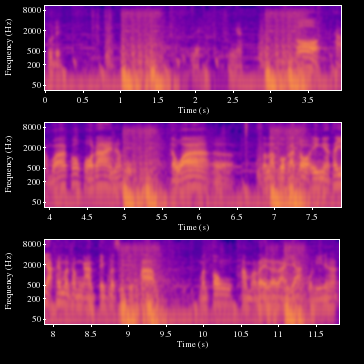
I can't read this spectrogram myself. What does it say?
ดูดิเนี่ยยังไงก็ถามว่าก็พอได้นะผมแต่ว่าเอ่อสำหรับตัวการ์ดจอเองเนี่ยถ้าอยากให้มันทำงานเต็มประสิทธิภาพ มันต้องทำอะไรหลายๆอย่างกว่านี้นะฮะ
